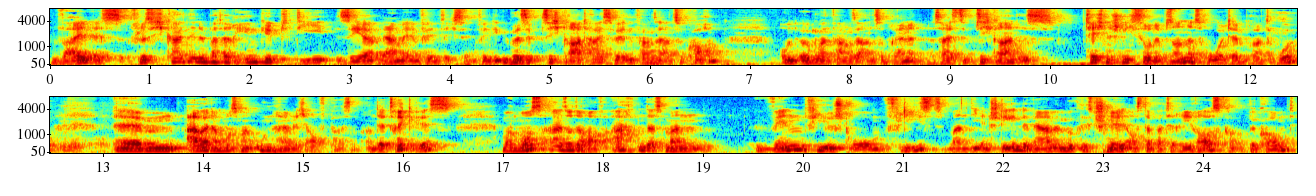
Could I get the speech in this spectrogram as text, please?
weil es Flüssigkeiten in den Batterien gibt, die sehr wärmeempfindlich sind. Wenn die über 70 Grad heiß werden, fangen sie an zu kochen und irgendwann fangen sie an zu brennen. Das heißt, 70 Grad ist technisch nicht so eine besonders hohe Temperatur, ähm, aber da muss man unheimlich aufpassen. Und der Trick ist, man muss also darauf achten, dass man, wenn viel Strom fließt, man die entstehende Wärme möglichst schnell aus der Batterie rausbekommt.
